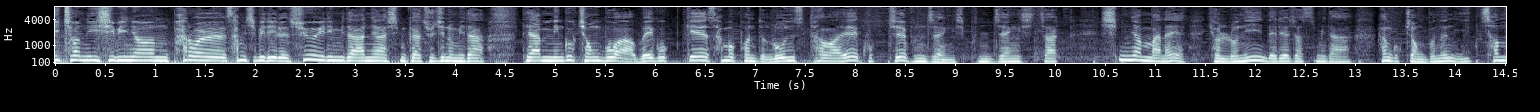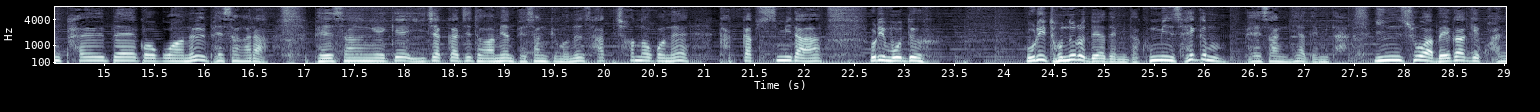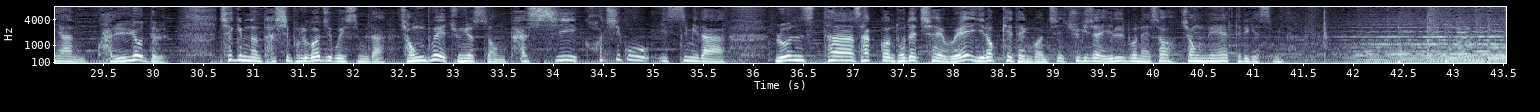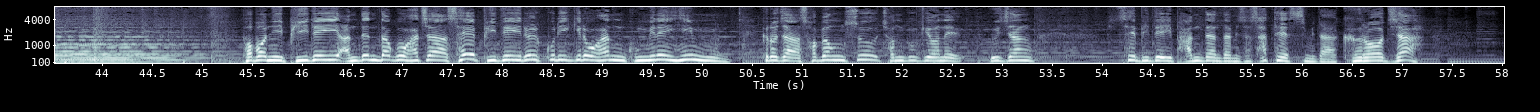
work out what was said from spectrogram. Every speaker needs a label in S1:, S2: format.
S1: 2022년 8월 31일 수요일입니다. 안녕하십니까. 주진우입니다. 대한민국 정부와 외국계 사모펀드 론스타와의 국제 분쟁, 분쟁 시작 10년 만에 결론이 내려졌습니다. 한국 정부는 2,800억 원을 배상하라. 배상액에 이자까지 더하면 배상 규모는 4천억 원에 가깝습니다. 우리 모두 우리 돈으로 내야 됩니다. 국민 세금 배상해야 됩니다. 인수와 매각에 관여한 관료들 책임론 다시 불거지고 있습니다. 정부의 중요성 다시 커지고 있습니다. 론스타 사건 도대체 왜 이렇게 된 건지 주기자 1분에서 정리해 드리겠습니다. 법원이 비대위 안 된다고 하자 새 비대위를 꾸리기로 한 국민의힘 그러자 서병수 전국위원회 의장 새 비대위 반대한다면서 사퇴했습니다. 그러자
